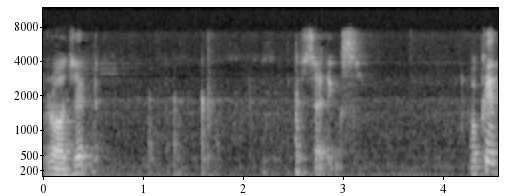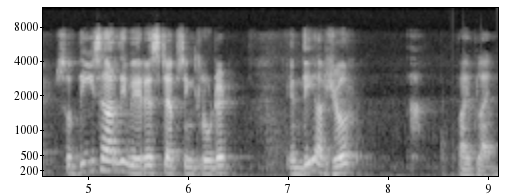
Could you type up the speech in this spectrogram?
project settings. Okay. So these are the various steps included in the Azure pipeline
